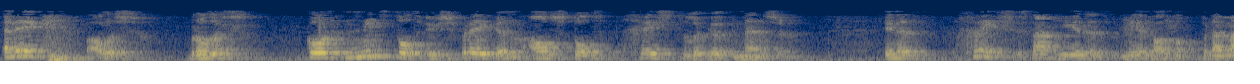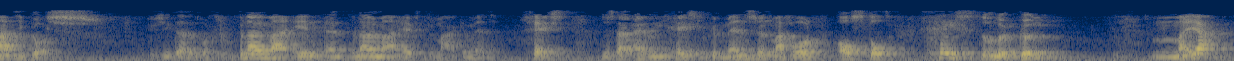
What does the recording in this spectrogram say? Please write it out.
En ik, Paulus, broeders, kon niet tot u spreken als tot geestelijke mensen. In het Grieks staat hier het meervoud van pneumatikos. U ziet daar het woord pneuma in en pneuma heeft te maken met geest. Dus daar eigenlijk niet geestelijke mensen, maar gewoon als tot geestelijken. Maar ja,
